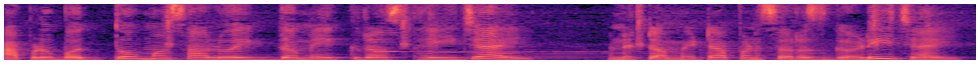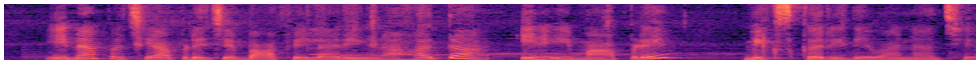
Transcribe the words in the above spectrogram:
આપણો બધો મસાલો એકદમ એક રસ થઈ જાય અને ટમેટાં પણ સરસ ગળી જાય, એના પછી આપણે જે બાફેલા રીંગણા હતા એ એમાં આપણે મિક્સ કરી દેવાના છે.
